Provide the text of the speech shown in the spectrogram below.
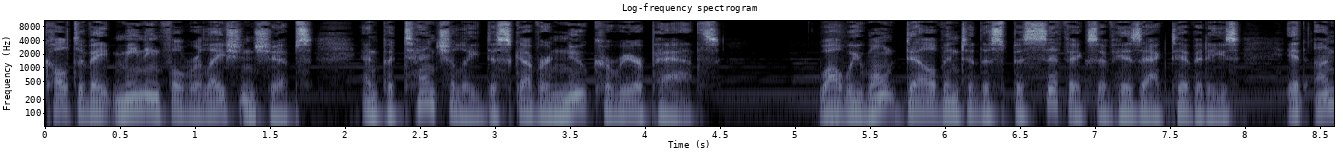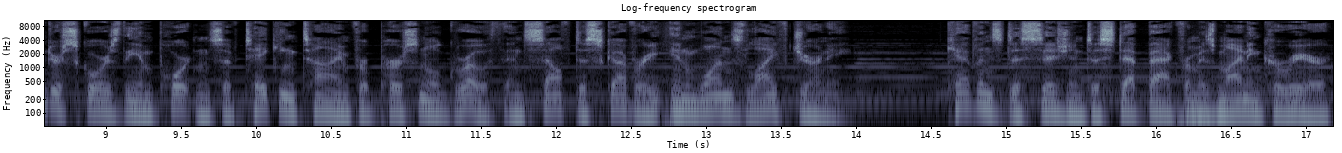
cultivate meaningful relationships, and potentially discover new career paths. While we won't delve into the specifics of his activities, it underscores the importance of taking time for personal growth and self-discovery in one's life journey. Kevin's decision to step back from his mining career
